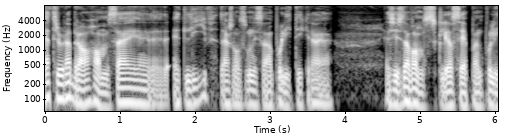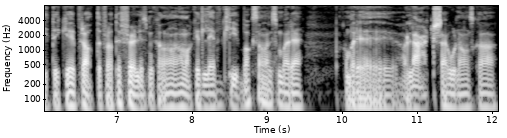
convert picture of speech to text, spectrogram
jeg tror det er bra å ha med seg et liv. Det er sånn som disse politikere Jeg, jeg syns det er vanskelig å se på en politiker prate, for at jeg føler liksom ikke at han, han har ikke et levd liv bak seg. Han, liksom bare, han bare har lært seg hvordan han skal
